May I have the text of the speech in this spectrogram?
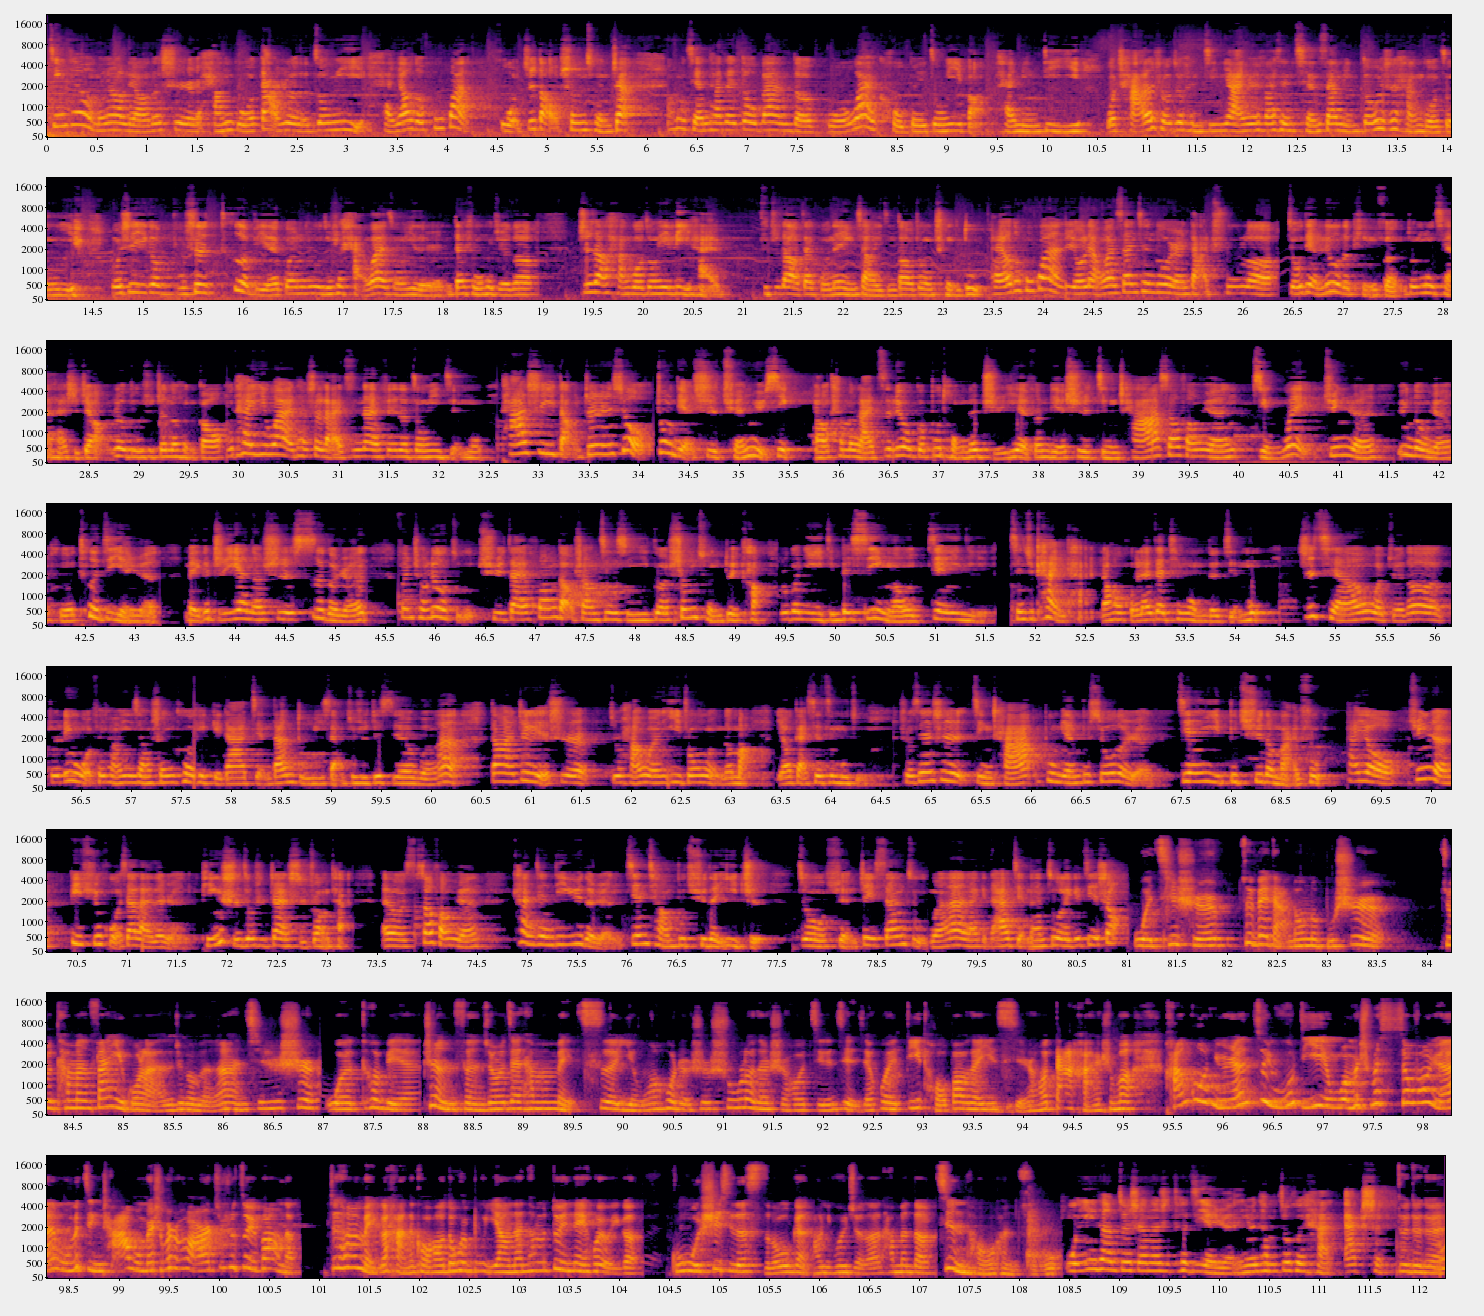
今天我们要聊的是韩国大热的综艺《海妖的呼唤》。火之岛生存战，目前它在豆瓣的国外口碑综艺榜排名第一。我查的时候就很惊讶，因为发现前三名都是韩国综艺。我是一个不是特别关注就是海外综艺的人，但是我会觉得知道韩国综艺厉害。不知道在国内影响已经到这种程度，《海妖的呼唤》有两万三千多人打出了九点六的评分，就目前还是这样，热度是真的很高，不太意外。它是来自奈飞的综艺节目，它是一档真人秀，重点是全女性，然后他们来自六个不同的职业，分别是警察、消防员、警卫、军人、运动员和特技演员，每个职业呢是四个人。分成六组去在荒岛上进行一个生存对抗。如果你已经被吸引了，我建议你先去看一看，然后回来再听我们的节目。之前我觉得就令我非常印象深刻，可以给大家简单读一下，就是这些文案。当然，这个也是就是韩文译中文的嘛，也要感谢字幕组。首先是警察不眠不休的人，坚毅不屈的埋伏；还有军人必须活下来的人，平时就是战时状态；还有消防员。看见地狱的人，坚强不屈的意志，就选这三组文案来给大家简单做了一个介绍。我其实最被打动的不是就他们翻译过来的这个文案，其实是我特别振奋，就是在他们每次赢了或者是输了的时候，几个姐姐会低头抱在一起，然后大喊什么“韩国女人最无敌”，我们什么消防员，我们警察，我们什么什么玩意儿就是最棒的。就他们每个喊的口号都会不一样，但他们队内会有一个。鼓舞士气的 slogan，然后你会觉得他们的劲头很足。我印象最深的是特技演员，因为他们就会喊 action。对对对，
